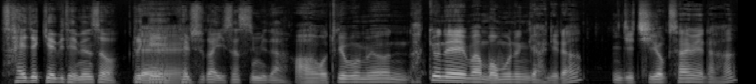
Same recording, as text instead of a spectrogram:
사회적 기업이 되면서 그렇게 네. 될 수가 있었습니다. 아, 어떻게 보면 학교 내에만 머무는 게 아니라 이제 지역 사회나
